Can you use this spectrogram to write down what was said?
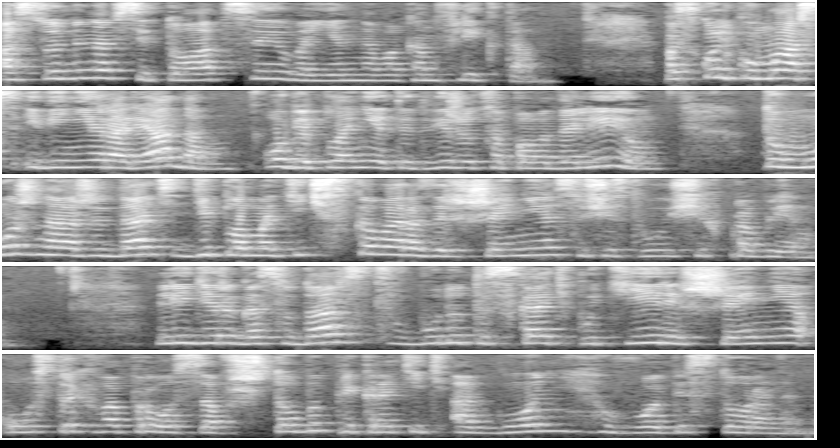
особенно в ситуации военного конфликта. Поскольку Марс и Венера рядом, обе планеты движутся по Водолею, то можно ожидать дипломатического разрешения существующих проблем. Лидеры государств будут искать пути решения острых вопросов, чтобы прекратить огонь в обе стороны.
